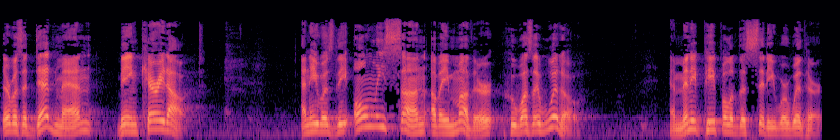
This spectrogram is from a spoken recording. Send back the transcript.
there was a dead man being carried out. And he was the only son of a mother who was a widow and many people of the city were with her.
